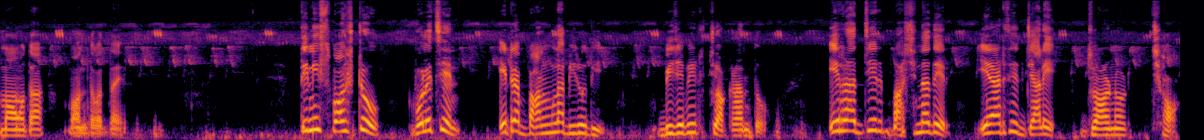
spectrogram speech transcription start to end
মমতা বন্দ্যোপাধ্যায় তিনি স্পষ্ট বলেছেন, এটা বাংলা বিরোধী, বিজেপির চক্রান্ত। এ রাজ্যের বাসিন্দাদের এনআরসির জালে জড়ানোর ছক।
